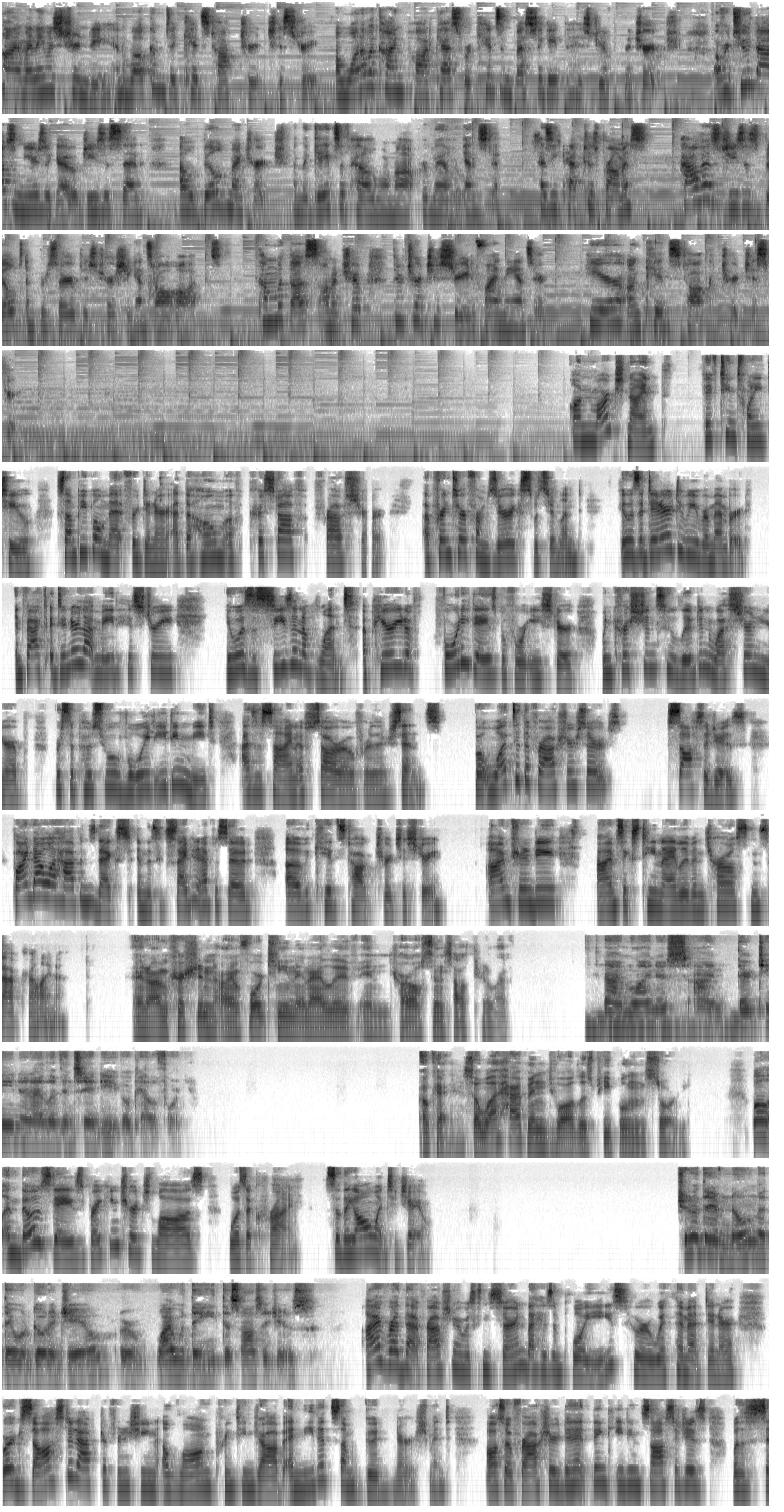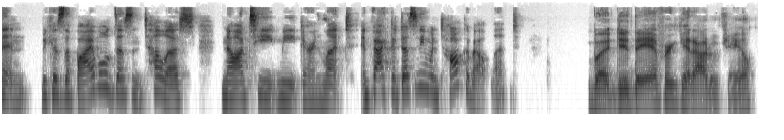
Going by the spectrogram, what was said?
Hi, my name is Trinity, and welcome to Kids Talk Church History, a one of a kind podcast where kids investigate the history of the church. Over 2,000 years ago, Jesus said, I will build my church, and the gates of hell will not prevail against it. Has he kept his promise? How has Jesus built and preserved his church against all odds? Come with us on a trip through church history to find the answer, here on Kids Talk Church History. On March 9th, 1522, some people met for dinner at the home of Christoph Froschauer, a printer from Zurich, Switzerland. It was a dinner to be remembered. In fact, a dinner that made history. It was a season of Lent, a period of 40 days before Easter, when Christians who lived in Western Europe were supposed to avoid eating meat as a sign of sorrow for their sins. But what did the Froschauer serve? Sausages. Find out what happens next in this exciting episode of Kids Talk Church History. I'm Trinity, I'm 16. I live in Charleston, South Carolina. And I'm Christian. I'm 14 and I live in Charleston, South Carolina. I'm Linus. I'm 13 and I live in San Diego, California. Okay, so what happened to all those people in the story? Well, in those days, breaking church laws was a crime, so they all went to jail. Shouldn't they have known that they would go to jail? Or why would they eat the sausages? I read that Froschauer was concerned that his employees, who were with him at dinner, were exhausted after finishing a long printing job and needed some good nourishment. Also, Froschauer didn't think eating sausages was a sin because the Bible doesn't tell us not to eat meat during Lent. In fact, it doesn't even talk about Lent. But did they ever get out of jail?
